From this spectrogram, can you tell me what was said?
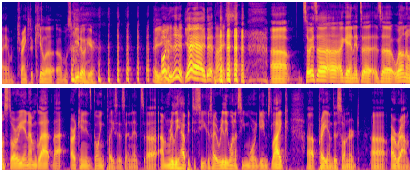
I am trying to kill a, a mosquito here. There you oh, go. you did it. Yeah, yeah, I did. Nice. um, so it's a uh, again, it's a it's a well-known story, and I'm glad that Arcane is going places, and it's uh, I'm really happy to see because I really want to see more games like uh, Prey and Dishonored uh, around,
